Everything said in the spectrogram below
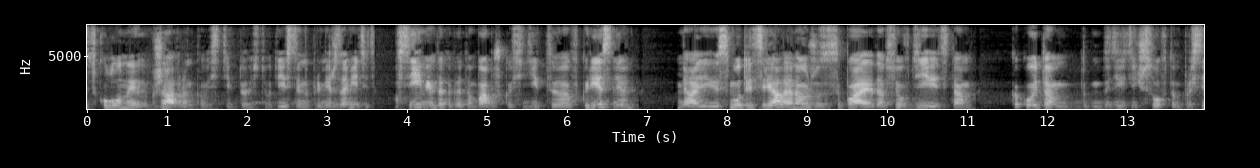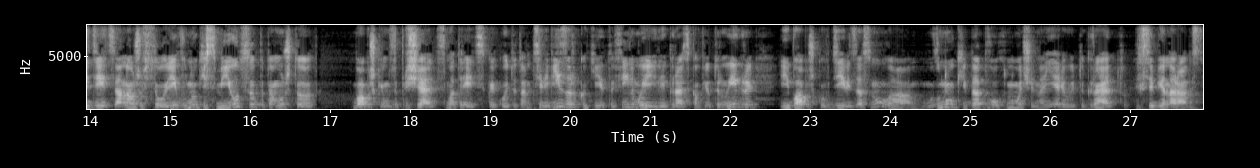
склонны к жаворонковости. То есть вот если, например, заметить в семьях, да, когда там бабушка сидит э, в кресле, Да, и смотрит сериалы, она уже засыпает, да, все в 9, там, какой там до 9 часов там просидеть, она уже все. И внуки смеются, потому что бабушка им запрещает смотреть какой-то там телевизор, какие-то фильмы или играть в компьютерные игры. И бабушка в 9 заснула, а внуки до двух ночи наяривают, играют их себе на радость.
